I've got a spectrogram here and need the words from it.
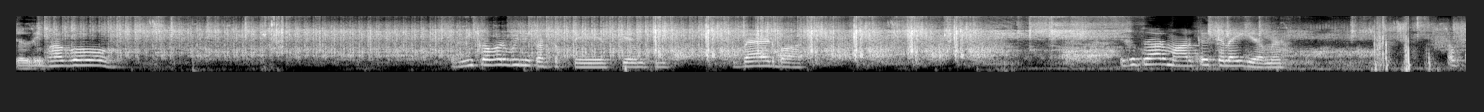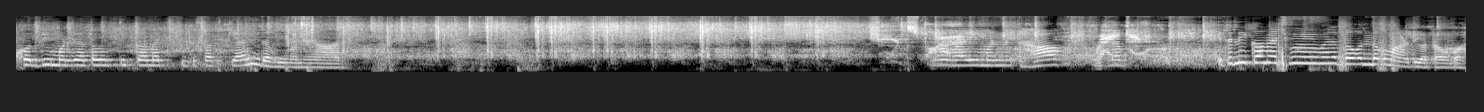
जल्दी भागो। रिकवर भी नहीं कर सकते इस गेम की। बैड बात। इसे तो यार मार के चला ही गया मैं। अब खुद भी मर जाता हूँ टिक्का मैं के साथ क्या ही रहूँगा मैं यार। तो भाई, मरने हाफ़ मतलब इतनी कम एच में मैंने दो बंदों को मार दिया था होगा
